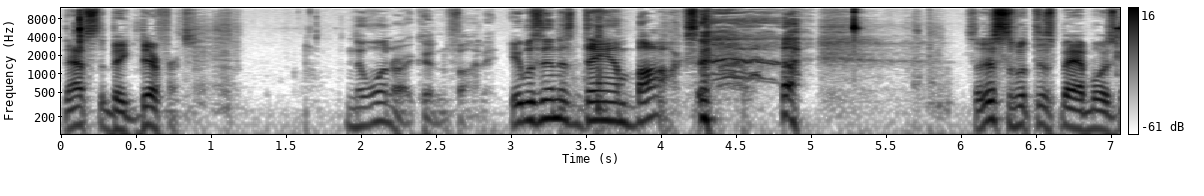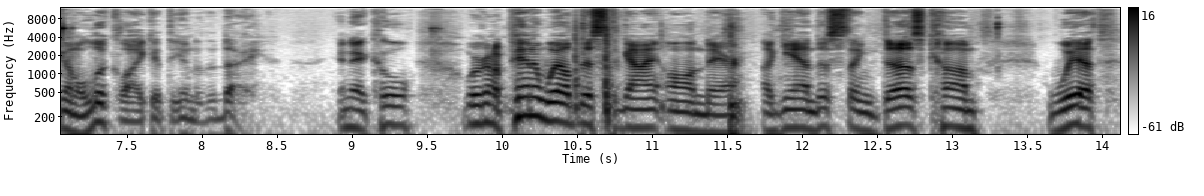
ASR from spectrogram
that's the big difference. No wonder I couldn't find it. It was in this damn box. so this is what this bad boy is going to look like at the end of the day. Isn't that cool? We're going to pin and weld this guy on there. Again, this thing does come with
